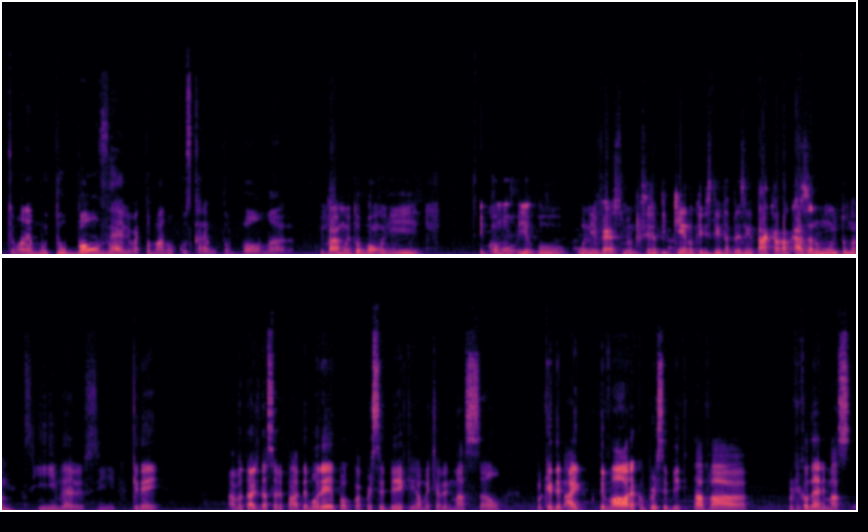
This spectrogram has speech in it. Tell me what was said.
Porque, mano, é muito bom, velho. Vai tomar no cu, os caras é muito bom, mano. Então, é muito bom e. E como e o, o universo, mesmo que seja pequeno, que eles tentam apresentar, acaba casando muito, mano. Sim, velho, sim. Que nem a vantagem da Sony. Pá, demorei um pouco pra perceber que realmente era animação. Porque de- aí teve uma hora que eu percebi que tava. Porque quando é animação.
